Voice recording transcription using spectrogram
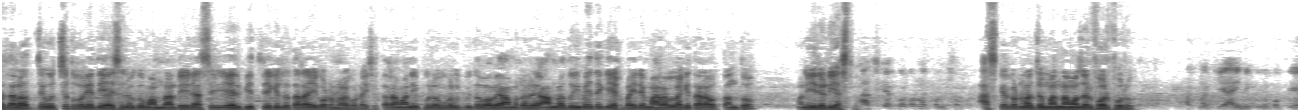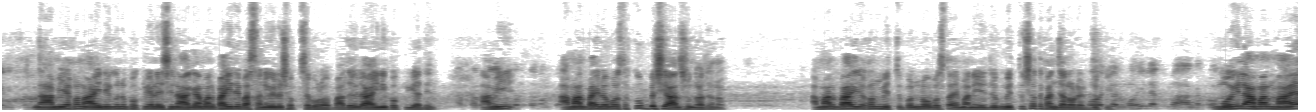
আদালত যে উচ্ছেদ করে দিয়েছিল ওই মামলার ডেট আছে। এর ভিতরে কিন্তু তারা এই ঘটনা ঘটাইছে। তারা মানে পুরো পরিকল্পিতভাবে আমরা আমরা দুই ভাই থেকে এক বাইরে মারার লাগে তারা অত্যন্ত মানে রেডি আসলো। আজকের ঘটনা জুম্মার নামাজের পর পরও। না আমি এখন আইনি কোনো প্রক্রিয়া নিয়েছি না। আগে আমার বাইরে বাঁচানো হইল সবচেয়ে বড়। বাদ হইল আইনি প্রক্রিয়া দিন। আমি, আমার বাইরের অবস্থা খুব বেশি আশঙ্কাজনক। আমার ভাই এখন মৃত্যুপূর্ণ অবস্থায় মানে মৃত্যুর সাথে পাঞ্জালরের ঝুঁকি। মহিলা আমার মায়ে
